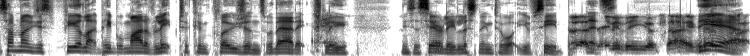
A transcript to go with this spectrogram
sometimes you just feel like people might have leapt to conclusions without actually necessarily listening to what you've said. But That's anything you're saying. That's Yeah, right.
